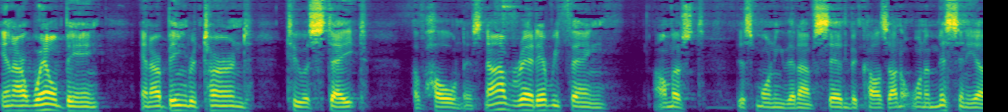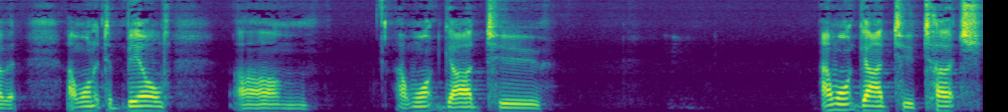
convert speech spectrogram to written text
in our well being, and our being returned to a state of wholeness? Now, I've read everything almost this morning that I've said because I don't want to miss any of it. I want it to build um, I want God to I want God to touch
